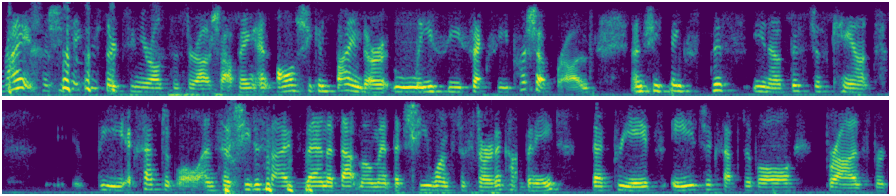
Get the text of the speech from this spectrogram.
Right. So she takes her 13 year old sister out shopping, and all she can find are lacy, sexy push up bras. And she thinks this, you know, this just can't be acceptable. And so she decides then at that moment that she wants to start a company that creates age acceptable bras for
